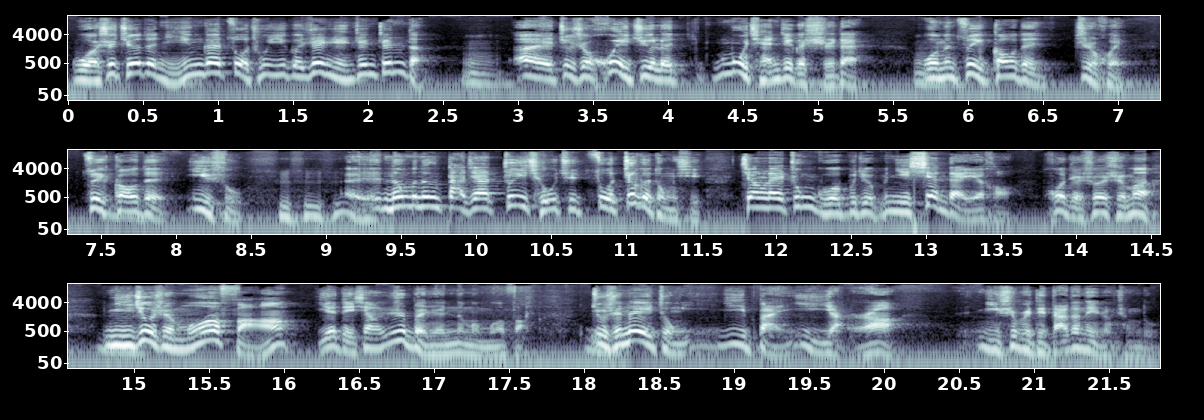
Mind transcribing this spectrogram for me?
我是觉得你应该做出一个认认真真的，嗯，哎，就是汇聚了目前这个时代我们最高的智慧。最高的艺术，呃，能不能大家追求去做这个东西？将来中国不就你现代也好，或者说什么，你就是模仿也得像日本人那么模仿，就是那种一板一眼儿啊，你是不是得达到那种程度？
